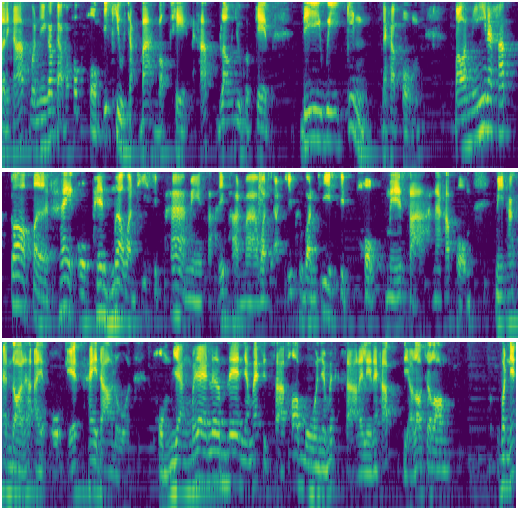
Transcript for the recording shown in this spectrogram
สวัสดีครับ วันนี้ก็กลับมาพบผมอีคิวจากบ้านบล็อกเชนนะครับ เราอยู่กับเกม d w e k i n นะครับผม ตอนนี้นะครับก็เปิดให้ Open เมื่อวันที่ 15 เมษาที่ผ่านมา วันที่อัดคลิปคือวันที่ 16 เมษานะครับผม มีทั้ง Android และ iOS ให้ดาวน์โหลด ผมยังไม่ได้เริ่มเล่น ยังไม่ศึกษาข้อมูล ยังไม่ศึกษาอะไรเลยนะครับ เดี๋ยวเราจะลองวันนี้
